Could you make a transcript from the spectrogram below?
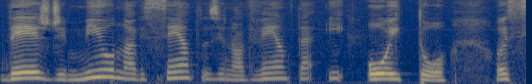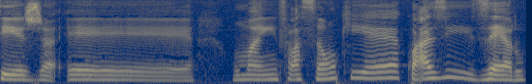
desde 1998. Ou seja, é uma inflação que é quase zero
